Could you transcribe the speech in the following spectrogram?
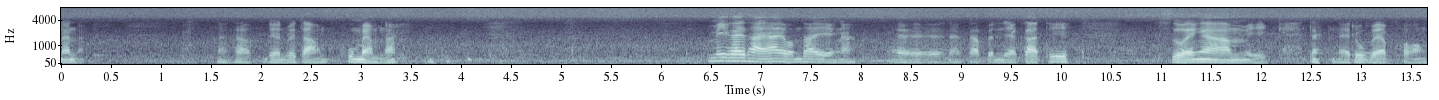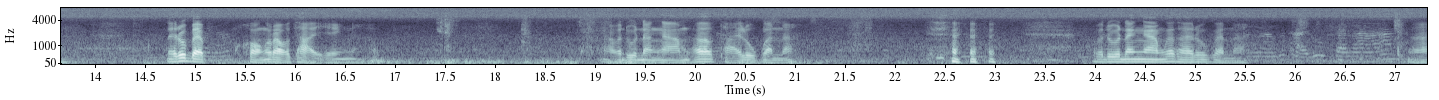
นั่นนะครับ เดินไปตามครูแหม่มนะ มีใครถ่ายให้ผมถ่ายเองนะเออนะครับเป็นบรรยากาศที่ สวยงามอีกในรูปแบบของในรูปแบบของเราถ่ายเองนะครับอะมาดูนางงามเขาถ่ายรูปกันนะ มาดูนางงามเขาถ่ายรูปกันนะนะ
